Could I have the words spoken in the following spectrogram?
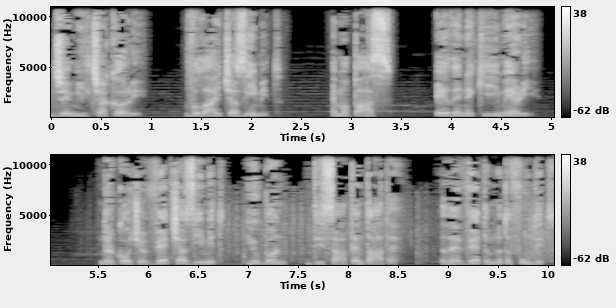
Xhemil Çakërri, vëllai i Qazimit, e më pas edhe Neki Imeri. Ndërkohë që vetë Qazimit iu bënë disa atentate dhe vetëm në të fundit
